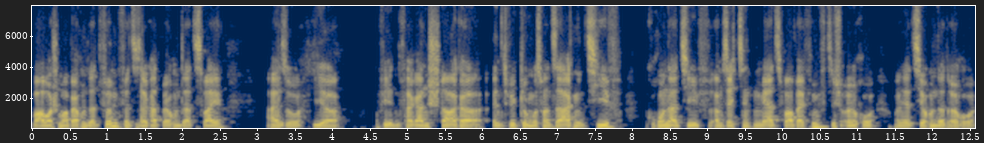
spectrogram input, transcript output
war aber schon mal bei 105, jetzt ist er gerade bei 102. Also hier auf jeden Fall ganz starke Entwicklung, muss man sagen. Tief, Corona-Tief am 16. März war bei 50 Euro und jetzt hier 100 Euro.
